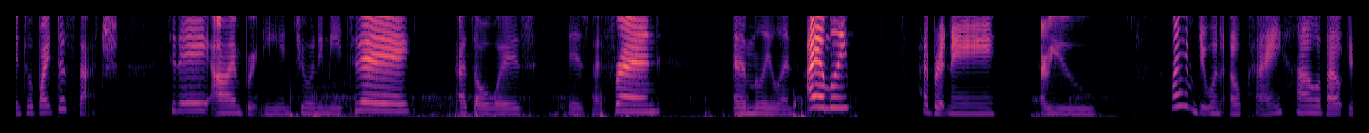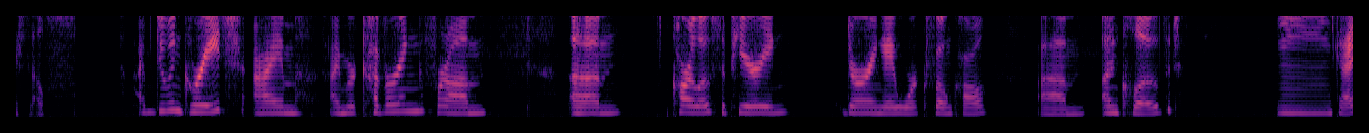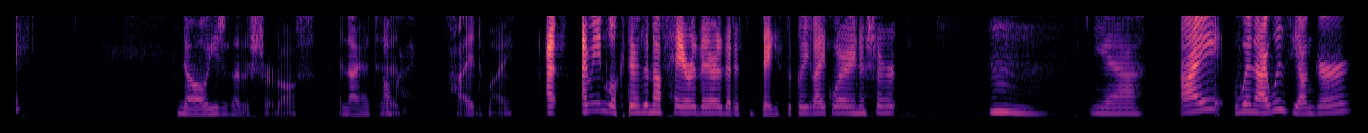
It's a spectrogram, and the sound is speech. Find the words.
Canto Bight Dispatch. Today I'm Brittany, and joining me today, as always, is my friend Emily Lynn. Hi, Emily. Hi, Brittany. How are you? I am doing okay. How about yourself? I'm doing great. I'm I'm recovering from um, Carlos appearing during a work phone call, um, unclothed. Mm, okay. No, he just had his shirt off, and I had to Okay. hide my. I, I mean, look, there's enough hair there that it's basically like wearing a shirt. Hmm. Yeah. I when I was younger,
